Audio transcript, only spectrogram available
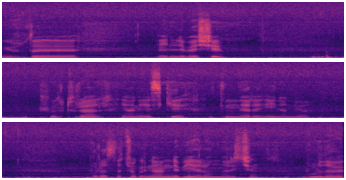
yüzde 55'i kültürel yani eski dinlere inanıyor. Burası da çok önemli bir yer onlar için. Burada ve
